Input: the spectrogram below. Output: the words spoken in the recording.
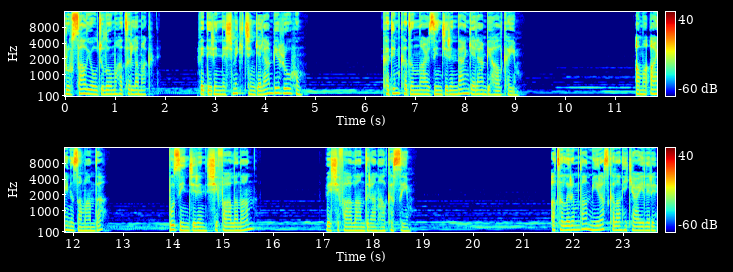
ruhsal yolculuğumu hatırlamak ve derinleşmek için gelen bir ruhum. Kadim kadınlar zincirinden gelen bir halkayım. Ama aynı zamanda bu zincirin şifalanan ve şifalandıran halkasıyım. Atalarımdan miras kalan hikayeleri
